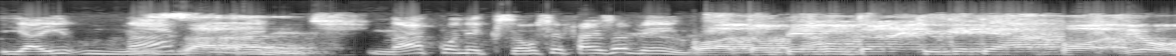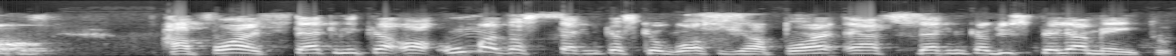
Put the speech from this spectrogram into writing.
E aí, na, Exatamente. na conexão, você faz a venda. Ó, estão perguntando aqui o que é rapport, viu? Rapport, técnica, ó, uma das técnicas que eu gosto de rapport é a técnica do espelhamento,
